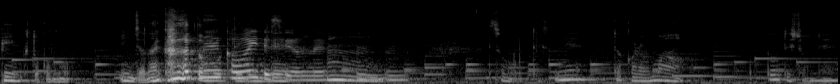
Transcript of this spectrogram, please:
ピンクとかもいいんじゃないかなとうん、思ってるんで、ね可愛いですよね。うん。うんそうですね。だからまあどうでしょうね。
